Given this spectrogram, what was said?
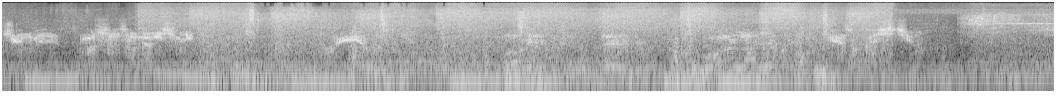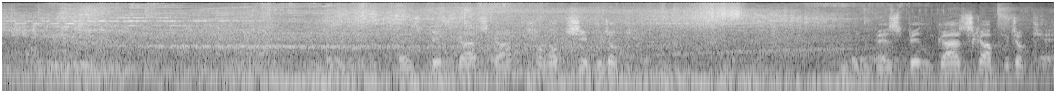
주님, 무슨 생각이십니까? 훌륭하군요. 몸을 근데 몸을 계속하시죠. 베스핀 가스가 턱없이 부족해. 베스핀 가스가 부족해.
